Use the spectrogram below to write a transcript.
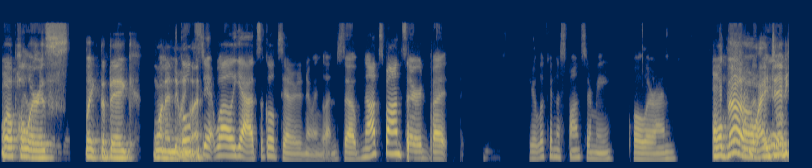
Well, Polar yeah, is like the big one in the New England. Sta- well, yeah, it's the gold standard in New England. So not sponsored, but you're looking to sponsor me, Polar. I'm Although I did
